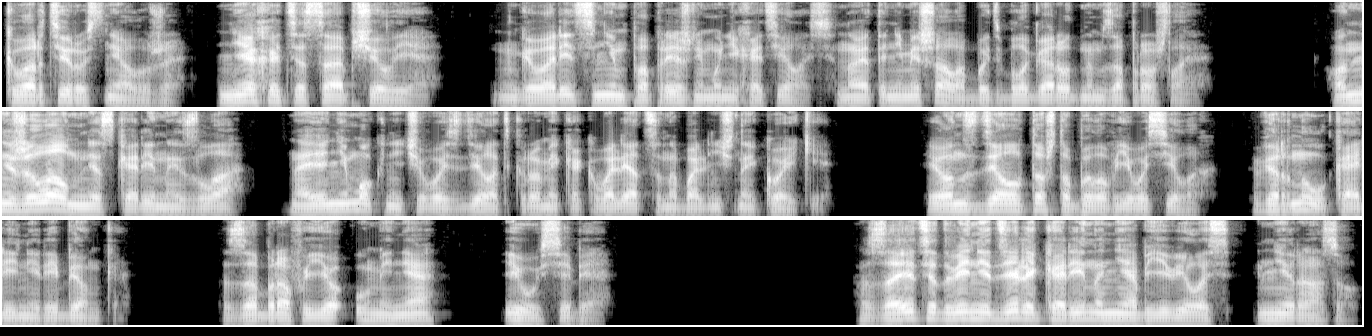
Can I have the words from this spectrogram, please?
Квартиру снял уже, нехотя сообщил я. Говорить с ним по-прежнему не хотелось, но это не мешало быть благородным за прошлое. Он не желал мне с Кариной зла, а я не мог ничего сделать, кроме как валяться на больничной койке. И он сделал то, что было в его силах. Вернул Карине ребенка, забрав ее у меня и у себя. За эти две недели Карина не объявилась ни разу.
